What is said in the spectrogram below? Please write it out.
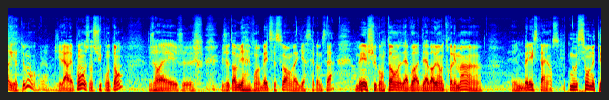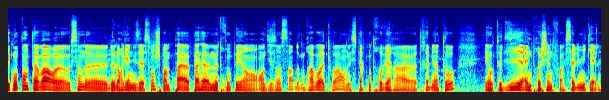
exactement. J'ai la réponse, j'en suis content. J'aurais, je, je dormirai moins bête ce soir, on va dire ça comme ça. Mais je suis content d'avoir, d'avoir eu entre les mains euh, une belle expérience. Nous aussi, on était content de t'avoir euh, au sein de, l'organisation. Je ne peux pas, me tromper en, en, disant ça. Donc bravo à toi. On espère qu'on te reverra très bientôt. Et on te dit à une prochaine fois. Salut, Mickaël.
